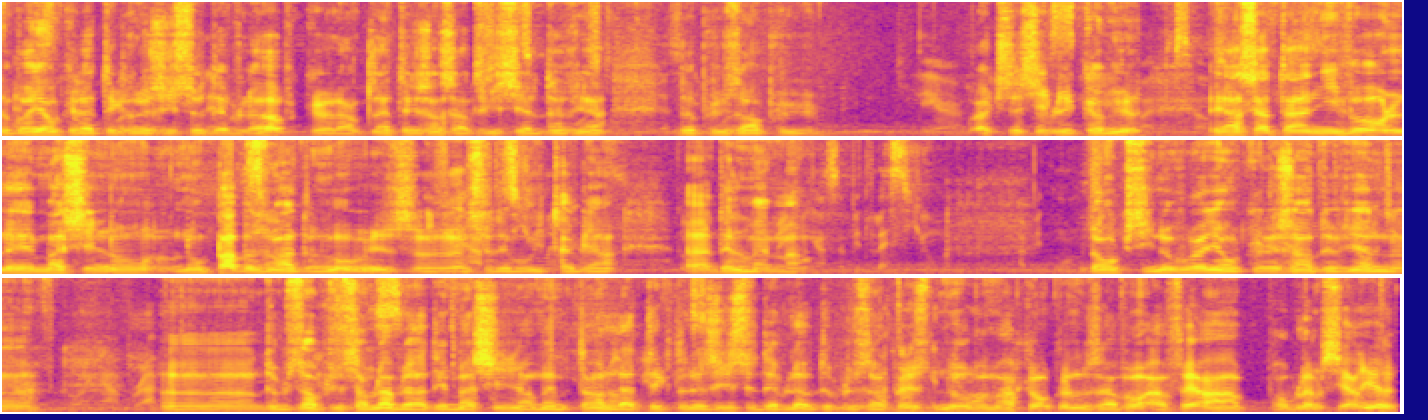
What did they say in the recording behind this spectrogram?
Nous voyons que la technologie se développe, que l'intelligence artificielle devient de plus en plus accessible et commune. Et à un certain niveau, les machines n'ont pas besoin de nous, elles se, débrouillent très bien euh, d'elles-mêmes. Donc, si nous voyons que les gens deviennent euh, de plus en plus semblables à des machines, en même temps la technologie se développe de plus en plus, nous remarquons que nous avons affaire à un problème sérieux.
